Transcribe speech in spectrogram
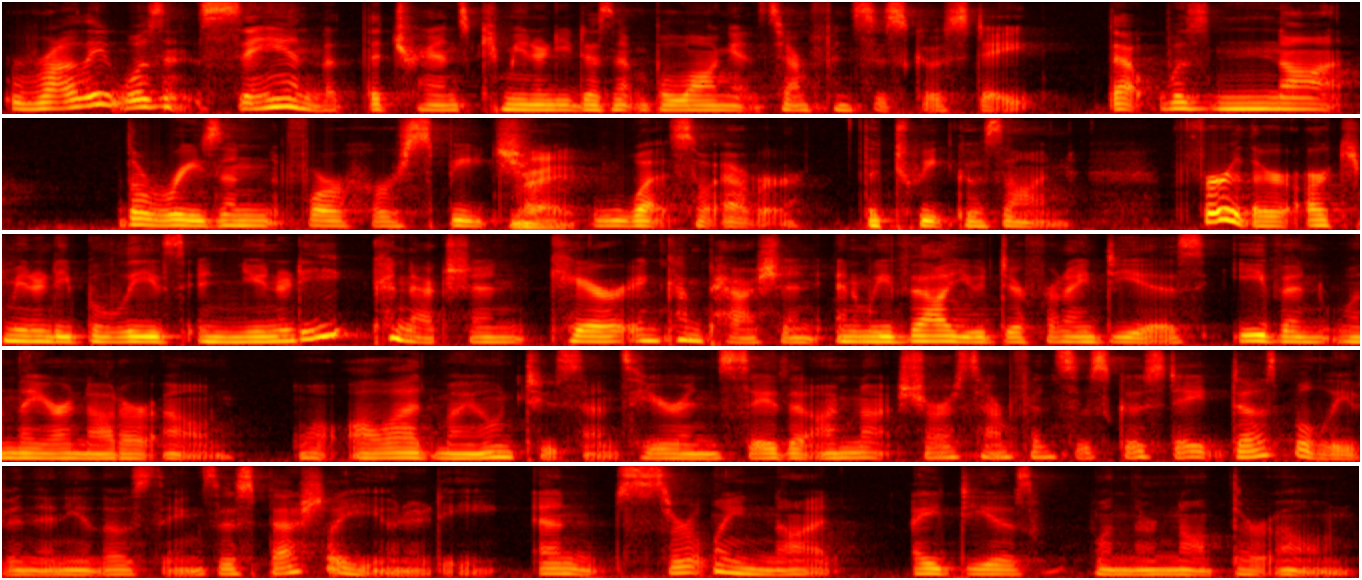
Riley wasn't saying that the trans community doesn't belong at San Francisco State. That was not the reason for her speech right. whatsoever. The tweet goes on. Further, our community believes in unity, connection, care, and compassion, and we value different ideas, even when they are not our own. Well, I'll add my own two cents here and say that I'm not sure San Francisco State does believe in any of those things, especially unity, and certainly not ideas when they're not their own.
